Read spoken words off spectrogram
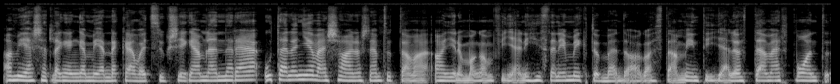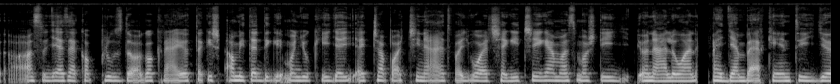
ami esetleg engem érdekel, vagy szükségem lenne rá. Utána nyilván sajnos nem tudtam annyira magam figyelni, hiszen én még többet dolgoztam, mint így előtte, mert pont az, hogy ezek a plusz dolgok rájöttek, és amit eddig mondjuk így egy, egy csapat csinált, vagy volt segítségem, az most így önállóan egy emberként így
